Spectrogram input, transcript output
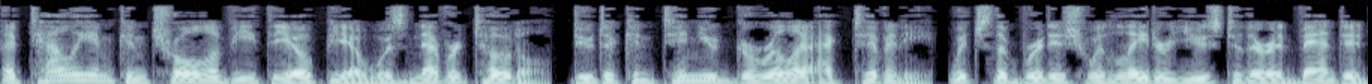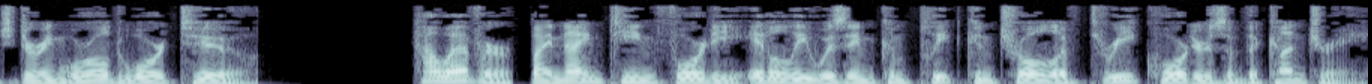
Italian control of Ethiopia was never total, due to continued guerrilla activity, which the British would later use to their advantage during World War II. However, by 1940 Italy was in complete control of three-quarters of the country.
